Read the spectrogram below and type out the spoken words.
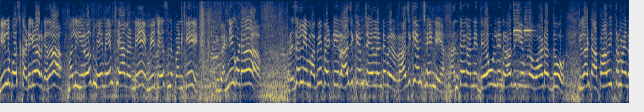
నీళ్ళు పోసి కడిగినారు కదా. మళ్ళీ ఈరోజు మేమేం చేయాలండి? మీరు చేసిన పనికి ఇవన్నీ కూడా ప్రజల్ని మభ్యపెట్టి రాజకీయం చేయాలంటే మీరు రాజకీయం చేయండి. అంతేగాని దేవుళ్ళని రాజకీయంలో వాడద్దు. ఇలాంటి అపవిత్రమైన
